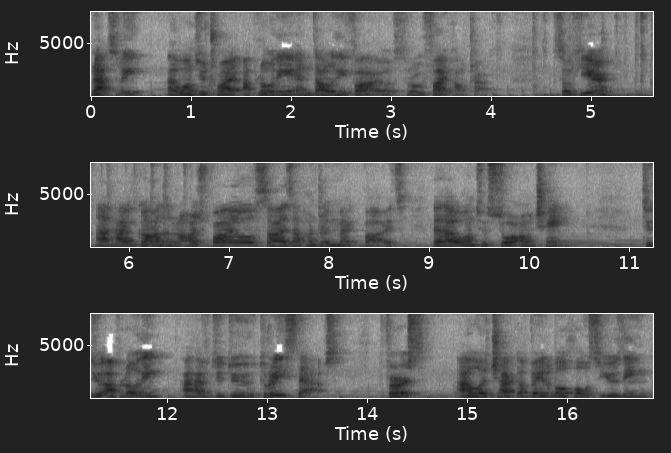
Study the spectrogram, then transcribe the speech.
Lastly, I want to try uploading and downloading files through file contract. So here, I have got a large file size 100 megabytes that I want to store on chain. To do uploading, I have to do three steps. First, I will check available hosts using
